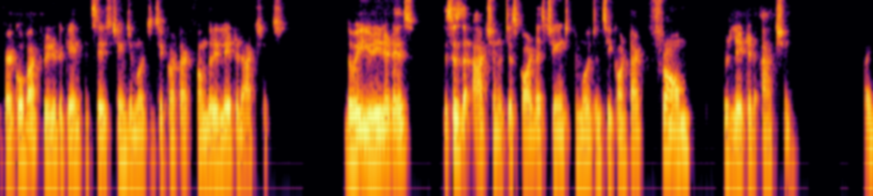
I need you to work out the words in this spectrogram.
if I go back, read it again, it says change emergency contact from the related actions. The way you read it is, this is the action which is called as change emergency contact from related action, right?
